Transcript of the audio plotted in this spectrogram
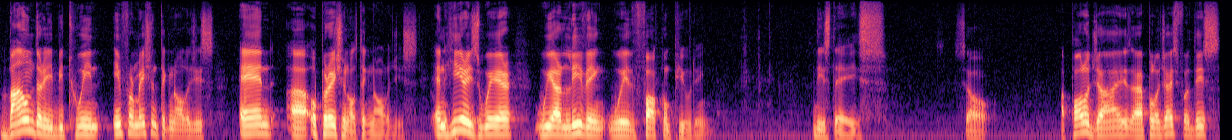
boundary between information technologies and uh, operational technologies. And here is where we are living with fog computing these days. So apologize, I apologize for this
